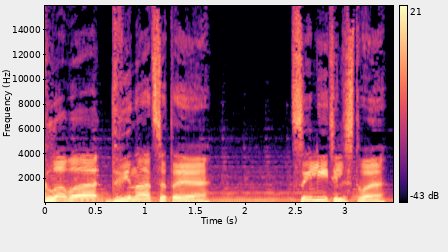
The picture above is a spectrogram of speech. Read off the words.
Глава 12. Целительство.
